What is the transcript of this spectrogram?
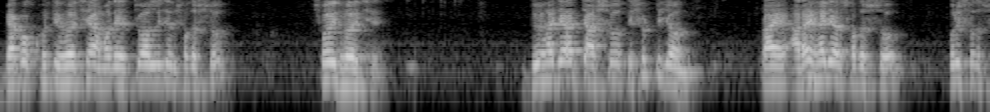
ব্যাপক ক্ষতি হয়েছে, আমাদের চুয়াল্লিশ জন সদস্য। শহীদ হয়েছে। দুই হাজার চারশো তেষট্টি জন, প্রায় আড়াই হাজার সদস্য, পুলিশ সদস্য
